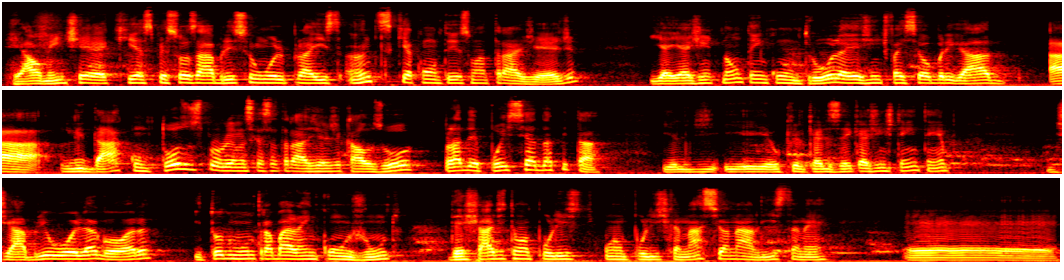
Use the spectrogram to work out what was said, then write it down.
realmente é que as pessoas abrissem o olho para isso antes que aconteça uma tragédia e aí a gente não tem controle, aí a gente vai ser obrigado a lidar com todos os problemas que essa tragédia causou para depois se adaptar. E, ele, e o que ele quer dizer é que a gente tem tempo de abrir o olho agora e todo mundo trabalhar em conjunto, deixar de ter uma, uma política nacionalista, né? É,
